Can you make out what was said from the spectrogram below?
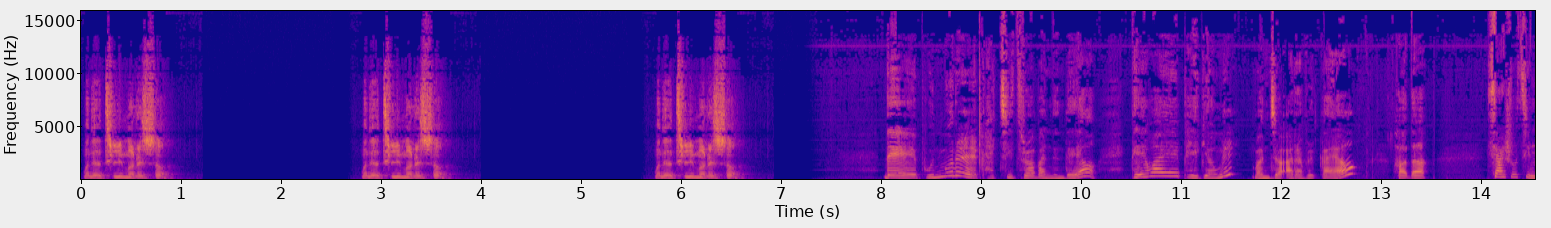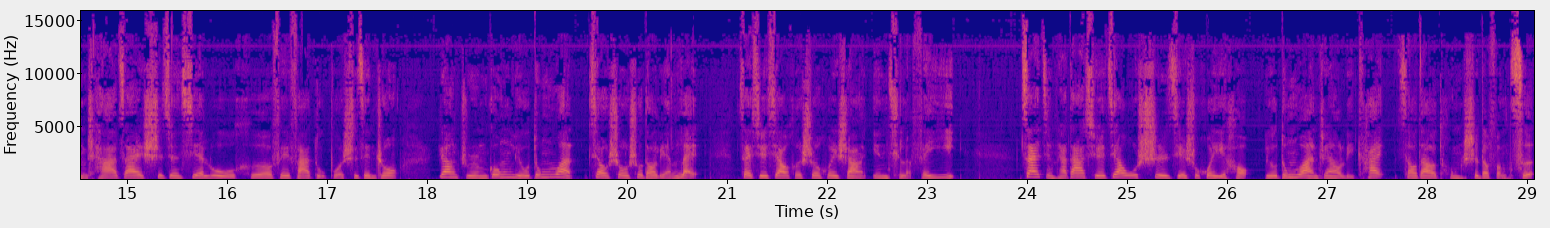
뭐 내가 틀린 말 했어? 뭐 내가 틀린 말 했어? 뭐 내가 틀린 말 했어? 네, 본문을 같이 들어봤는데요. 대화의 배경을 먼저 알아볼까요? 好的，下属警察在试卷泄露和非法赌博事件中，让主人公刘东万教授受到连累，在学校和社会上引起了非议。在警察大学教务室结束会议后，刘东万正要离开，遭到同事的讽刺，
